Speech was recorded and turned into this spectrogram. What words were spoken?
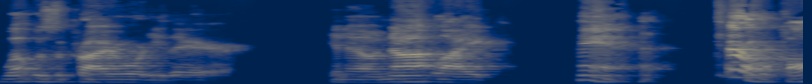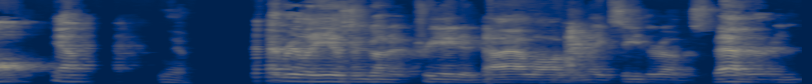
What was the priority there? You know, not like, man, terrible call. Yeah. Yeah. That really isn't going to create a dialogue that makes either of us better. And,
